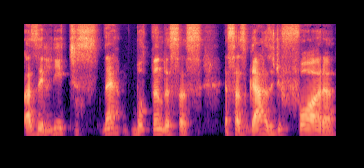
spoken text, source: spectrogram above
as elites, né, botando essas, essas garras de fora,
